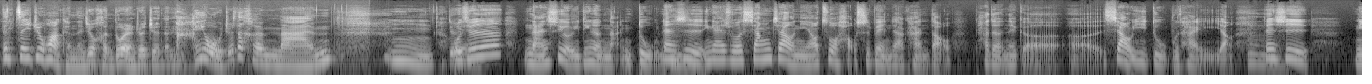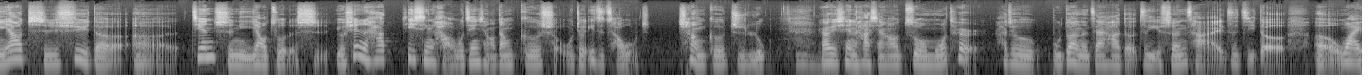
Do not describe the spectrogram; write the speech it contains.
但这一句话可能就很多人就觉得哪有？我觉得很难。嗯，我觉得难是有一定的难度，但是应该说，相较你要做好事被人家看到，它的那个呃效益度不太一样。但是。你要持续的呃坚持你要做的事。有些人他一心好，我今天想要当歌手，我就一直朝我唱歌之路。然后有些人他想要做模特儿，他就不断的在他的自己身材、自己的呃外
